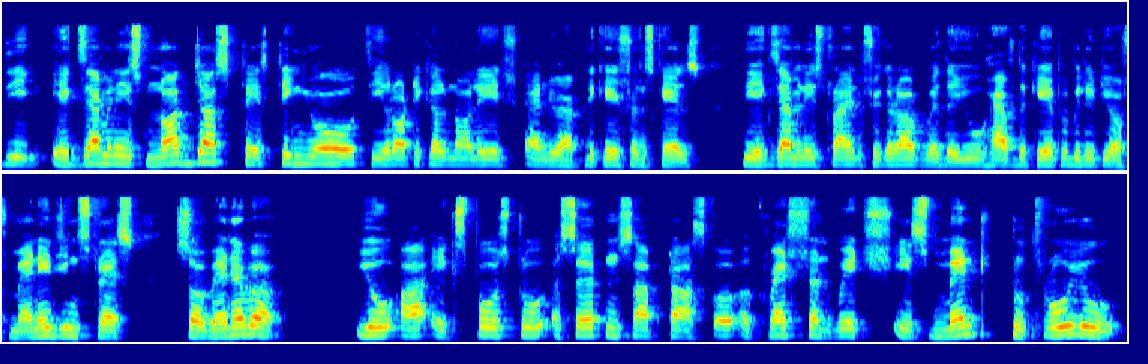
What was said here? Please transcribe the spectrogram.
the examiner is not just testing your theoretical knowledge and your application skills. The examiner is trying to figure out whether you have the capability of managing stress. So whenever you are exposed to a certain subtask or a question which is meant to throw you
